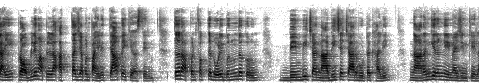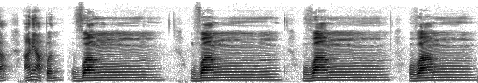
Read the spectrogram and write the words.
काही प्रॉब्लेम आपल्याला आत्ता जे आपण पाहिले त्यापैकी असतील तर आपण फक्त डोळे बंद करून बेंबीच्या नाभीच्या चार बोटं खाली नारंगी रंग इमॅजिन केला आणि आपण वम वम वम वाम.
